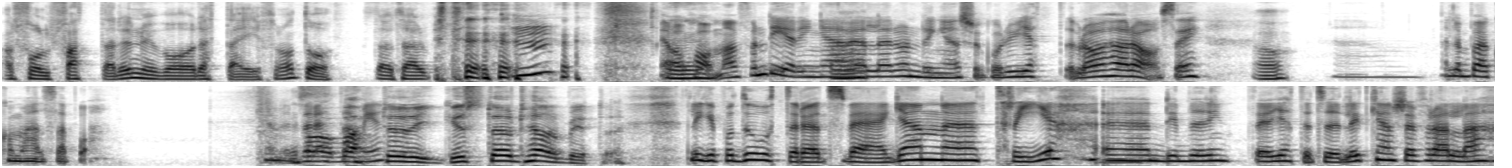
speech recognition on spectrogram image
att folk fattade nu vad detta är för något då. Stöd till arbete. Ja, har man funderingar Ja. eller undringar så går det jättebra att höra av sig. ja. Eller bara komma och hälsa på. Kan vi Ja, berätta vart mer. ligger stöd till arbete? Ligger på Doterödsvägen 3. Det blir inte jättetydligt kanske för alla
